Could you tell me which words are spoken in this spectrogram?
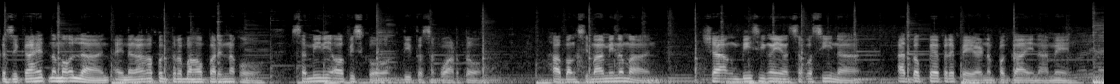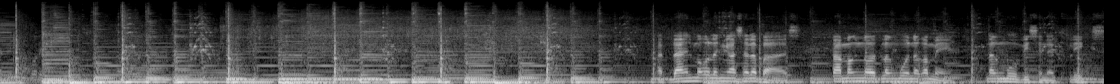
Kasi kahit na maulan ay nakakapagtrabaho pa rin ako sa mini office ko dito sa kwarto. Habang si mami naman, siya ang busy ngayon sa kusina at pagpe-prepare ng pagkain namin. At dahil maulan nga sa labas, tamang nood lang muna kami ng movie sa Netflix.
